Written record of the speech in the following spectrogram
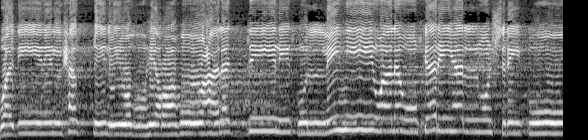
ودين الحق ليظهره على الدين كله ولو كره المشركون.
